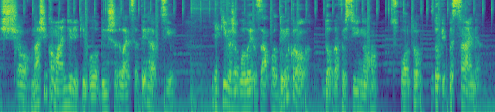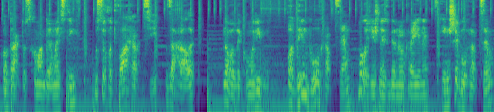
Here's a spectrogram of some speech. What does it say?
що в нашій команді, в якій було більше 20 гравців, які вже були за один крок до професійного спорту, до підписання контракту з командою майстрів, усього два гравці заграли на великому рівні. Один був гравцем молодіжної збірної України, інший був гравцем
